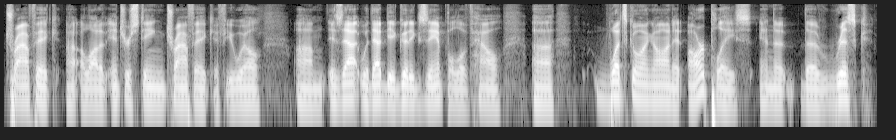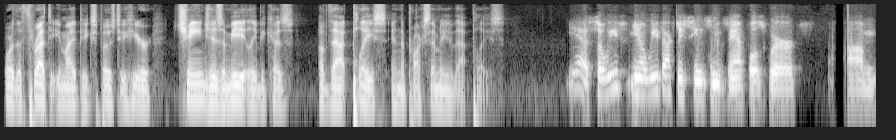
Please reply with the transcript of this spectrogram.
traffic, uh, a lot of interesting traffic, if you will. Um, is that would that be a good example of how uh, what's going on at our place and the the risk or the threat that you might be exposed to here changes immediately because of that place and the proximity of that place. Yeah, so we've you know we've actually seen some examples where um,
